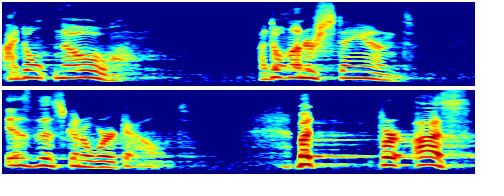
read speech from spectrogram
I don't know. I don't understand. Is this going to work out? But for us,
